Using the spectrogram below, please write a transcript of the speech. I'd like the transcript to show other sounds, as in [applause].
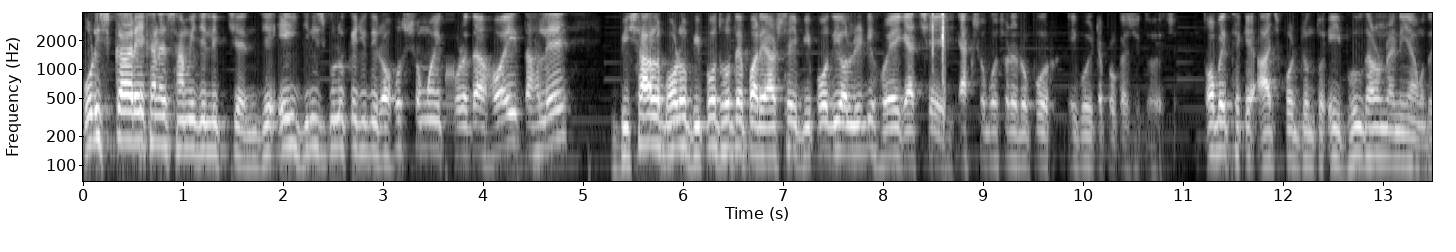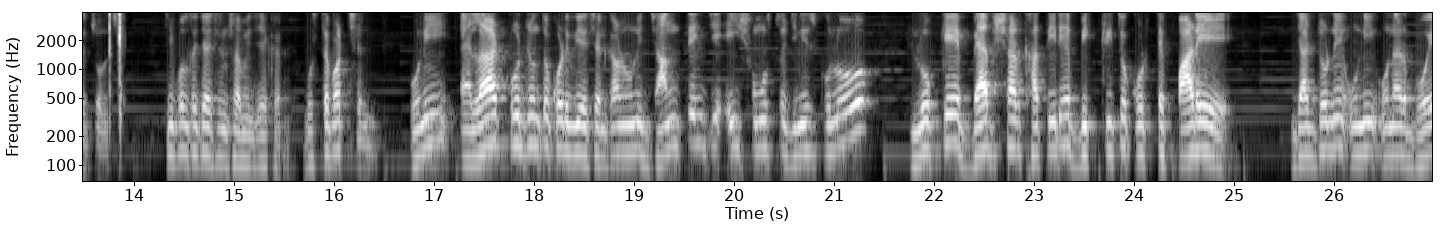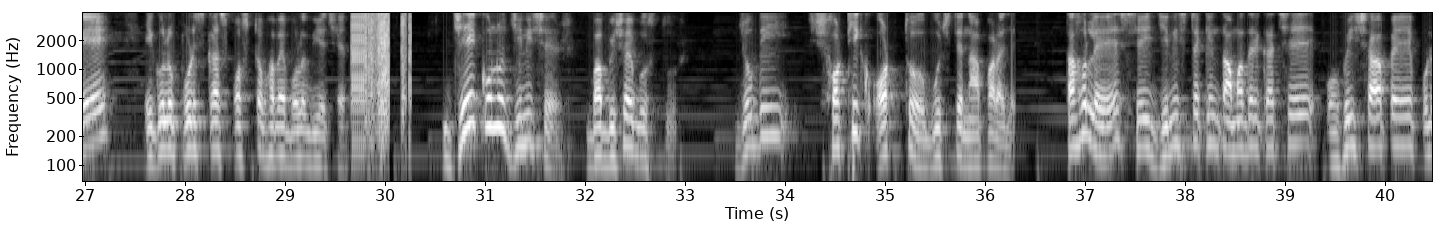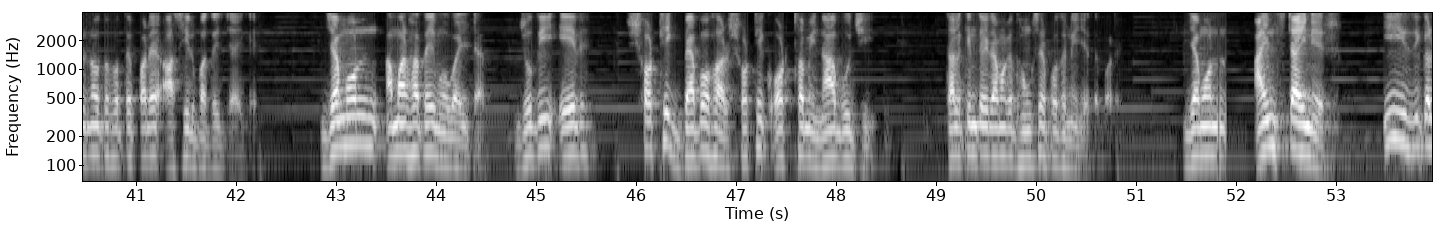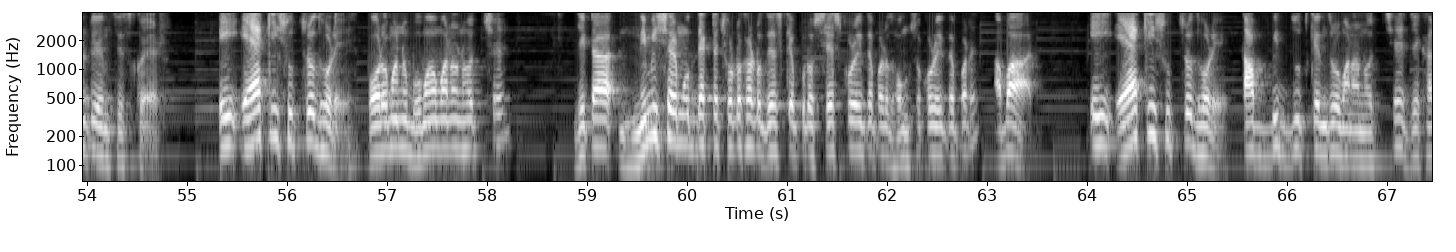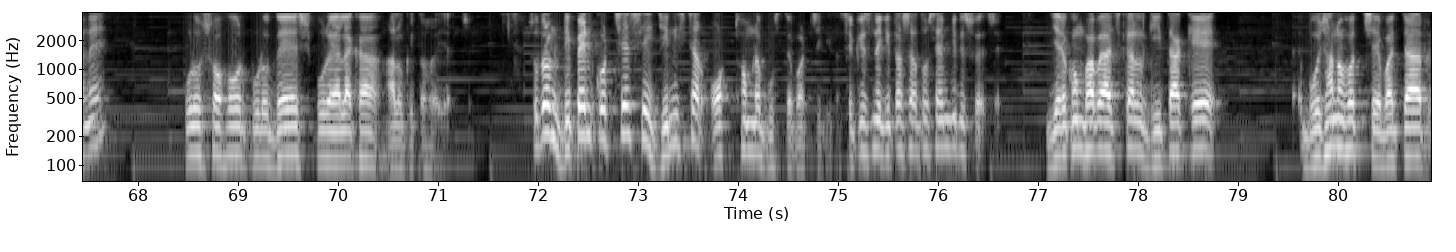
পরিষ্কার এখানে স্বামীজি লিখছেন যে এই জিনিসগুলোকে যদি রহস্যময় করে দেওয়া হয়, তাহলে বিশাল বড় বিপদ হতে পারে। আর সেই বিপদই অলরেডি হয়ে গেছে একশো বছরের ওপর এই বইটা প্রকাশিত হয়েছে। তবে থেকে আজ পর্যন্ত এই ভুল ধারণা নিয়ে আমাদের চলছে। কি বলতে চাইছেন স্বামীজি এখানে? বুঝতে পারছেন? উনি অ্যালার্ট পর্যন্ত করে দিয়েছেন, কারণ উনি জানতেন যে এই সমস্ত জিনিসগুলো লোকে ব্যবসার খাতিরে বিকৃত করতে পারে। যার জন্যে উনি ওনার বইয়ে এগুলো পরিষ্কার, স্পষ্টভাবে বলে দিয়েছেন। যে কোনো জিনিসের বা বিষয়বস্তুর যদি সঠিক অর্থ বুঝতে না পারা যায়, তাহলে সেই জিনিসটা কিন্তু আমাদের কাছে অভিশাপে পরিণত হতে পারে আশীর্বাদের জায়গায়। যেমন আমার হাতে মোবাইলটা। যদি এর সঠিক ব্যবহার, সঠিক অর্থ আমি না বুঝি, তাহলে কিন্তু এটা আমাকে ধ্বংসের পথে নিয়ে যেতে পারে। যেমন আইনস্টাইনের E equal to MC square এই একই সূত্র ধরে পরমাণু বোমা বানানো হচ্ছে, যেটা নিমিষের মধ্যে একটা ছোটোখাটো দেশকে পুরো শেষ করে দিতে পারে, ধ্বংস করে দিতে পারে। আবার এই একই সূত্র ধরে তাপবিদ্যুৎ কেন্দ্র বানানো হচ্ছে, যেখানে পুরো শহর, পুরো দেশ, পুরো এলাকা আলোকিত হয়ে যাচ্ছে। সুতরাং ডিপেন্ড করছে সেই জিনিসটার অর্থ আমরা বুঝতে পারছি কিনা। শ্রীকৃষ্ণের গীতার সাথেও সেম জিনিস হয়েছে। যেরকমভাবে আজকাল গীতাকে বোঝানো হচ্ছে বা যার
